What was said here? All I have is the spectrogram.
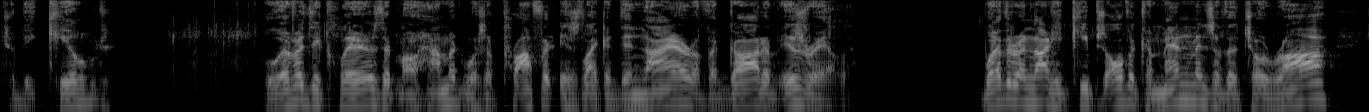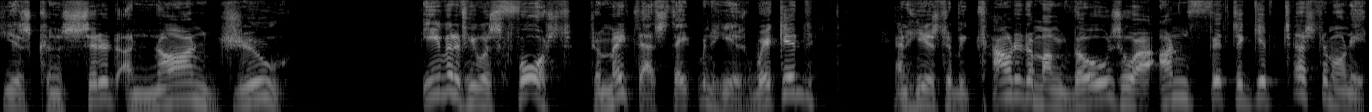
to be killed? Whoever declares that Mohammed was a prophet is like a denier of the God of Israel. Whether or not he keeps all the commandments of the Torah, he is considered a non Jew. Even if he was forced to make that statement, he is wicked, and he is to be counted among those who are unfit to give testimony.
